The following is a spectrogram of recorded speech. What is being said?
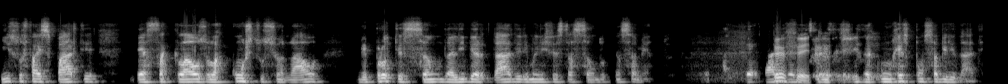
Isso faz parte dessa cláusula constitucional de proteção da liberdade de manifestação do pensamento. A Perfeito. Deve com responsabilidade.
